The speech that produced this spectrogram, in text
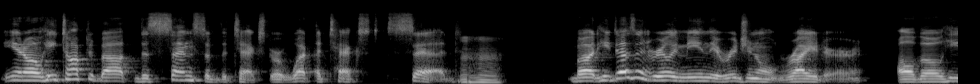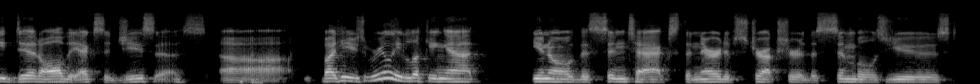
you know, he talked about the sense of the text or what a text said, Mhm. but he doesn't really mean the original writer, although he did all the exegesis. Uh, but he's really looking at, you know, the syntax, the narrative structure, the symbols used.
